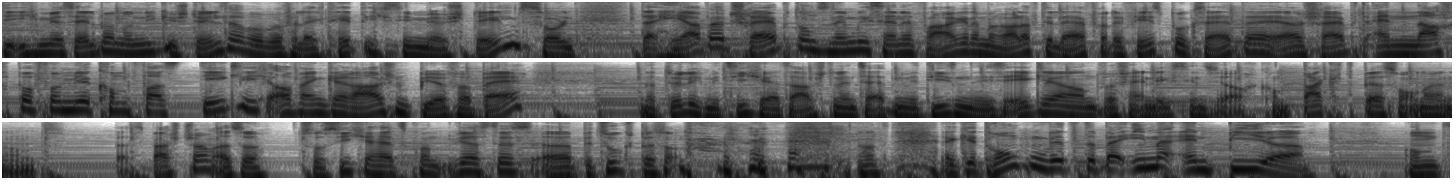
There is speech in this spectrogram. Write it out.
die ich mir selber noch nie gestellt habe, aber vielleicht hätte ich sie mir stellen sollen. Der Herbert schreibt uns nämlich seine Frage der Moral auf die live der Facebook-Seite. Er schreibt, ein Nachbar von mir kommt fast täglich auf ein Garagenbier vorbei. Natürlich mit Sicherheitsabstand in Zeiten wie diesen ist eh klar und wahrscheinlich sind sie auch Kontaktpersonen und das passt schon. Also so Sicherheitskon wie heißt das? Äh, Bezugsperson. und äh, getrunken wird dabei immer ein Bier. Und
